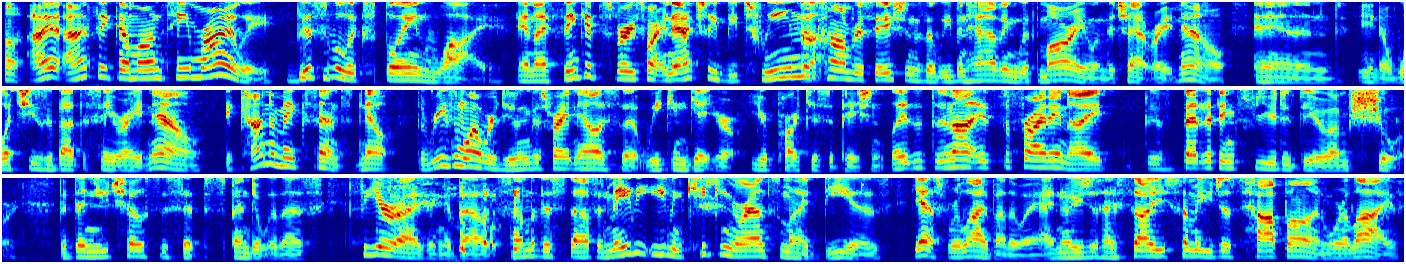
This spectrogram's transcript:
Uh, I I think I'm on Team Riley. This will explain why, and I think it's very smart. And actually, between the conversations that we've been having with Mario in the chat right now, and you know what she's about to say right now, it kind of makes sense. Now the reason why we're doing this right now is so that we can get your your participation. Like, It's not. It's a Friday night. There's better things for you to do, I'm sure. But then you chose to sit, spend it with us, theorizing about some of this stuff, and maybe even kicking around some ideas. Yes, we're live, by the way. I know you just. I saw you. Some of you just hop on. We're live.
